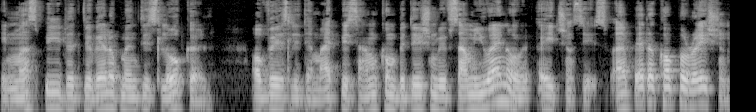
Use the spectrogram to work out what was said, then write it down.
It must be that development is local. Obviously, there might be some competition with some UN agencies, a better cooperation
